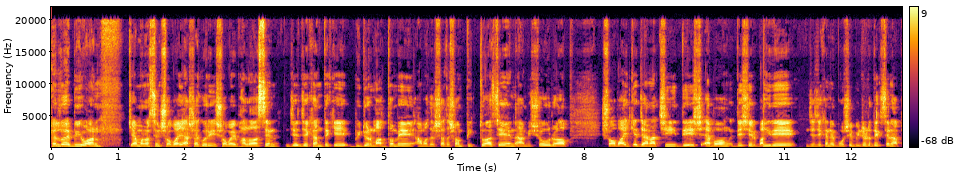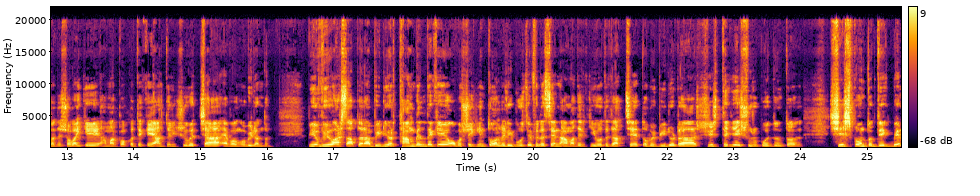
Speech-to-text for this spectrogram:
হ্যালো এভরিওয়ান কেমন আছেন সবাই? আশা করি সবাই ভালো আছেন। যে যেখান থেকে ভিডিওর মাধ্যমে আমাদের সাথে সম্পৃক্ত আছেন, আমি সৌরভ। সবাইকে জানাচ্ছি দেশ এবং দেশের বাইরে যে যেখানে বসে ভিডিওটা দেখছেন, আপনাদের সবাইকে আমার পক্ষ থেকে আন্তরিক শুভেচ্ছা এবং অভিনন্দন। প্রিয় ভিউয়ার্স আপনারা ভিডিওর থাম্বেল দেখে অবশ্যই কিন্তু অলরেডি বুঝে ফেলেছেন আমাদের কি হতে যাচ্ছে। তবে ভিডিওটা শেষ থেকে শুরু পর্যন্ত, শেষ পর্যন্ত দেখবেন।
